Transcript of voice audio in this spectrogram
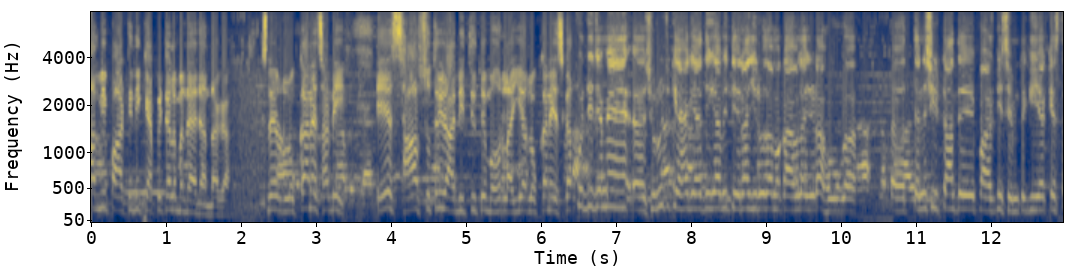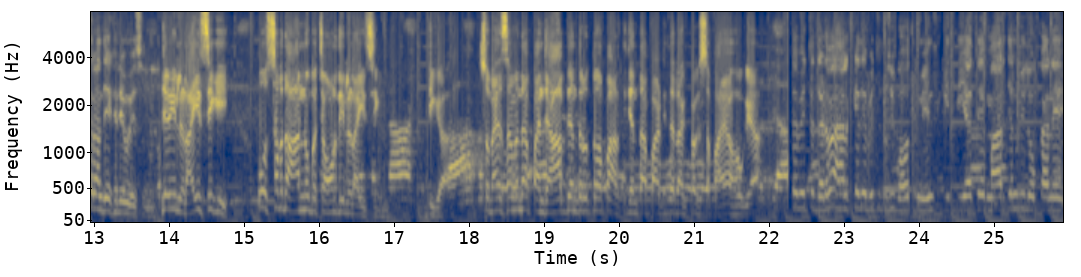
ਆਦਮੀ ਪਾਰਟੀ ਦੀ ਕੈਪੀਟਲ ਮੰਨਿਆ ਜਾਂਦਾਗਾ। ਤੇ ਲੋਕਾਂ ਨੇ ਸਾਡੀ ਇਹ ਸਾਫ਼ ਸੁਥਰੀ ਰਾਜਨੀਤੀ ਉੱਤੇ ਮੋਹਰ ਲਾਈ ਹੈ ਲੋਕਾਂ ਨੇ ਇਸ ਗੱਲ ਕੁਝ ਜਿਵੇਂ ਸ਼ੁਰੂ ਚ ਕਿਹਾ ਗਿਆ ਸੀਗਾ ਵੀ 13-0 ਦਾ ਮੁਕਾਬਲਾ ਜਿਹੜਾ ਹੋਊਗਾ ਤਿੰਨ ਸੀਟਾਂ ਤੇ ਪਾਰਟੀ ਸਿਮਟ ਗਈ ਹੈ ਕਿਸ ਤਰ੍ਹਾਂ ਦੇਖ ਰਹੇ ਹੋ ਇਸ ਨੂੰ? ਜਿਹੜੀ ਲੜਾਈ ਸੀਗੀ ਉਹ ਸੰਵਿਧਾਨ ਨੂੰ ਬਚਾਉਣ ਦੀ ਲੜਾਈ ਸੀਗੀ। ਠੀਕ ਆ। ਸੋ ਮੈਂ ਸਮਝਦਾ ਪੰਜਾਬ ਦੇ ਅੰਦਰ ਉਤੋਂ ਭਾਰਤੀ ਜਨਤਾ ਪਾਰਟੀ ਦਾ ਲਗਭਗ ਸਫਾਇਆ ਹੋ ਗਿਆ। ਦੇ ਵਿੱਚ ਦੜਵਾ ਹਲਕੇ ਦੇ ਵਿੱਚ ਤੁਸੀਂ ਬਹੁਤ ਮਿਹਨਤ ਕੀਤੀ ਹੈ ਤੇ ਮਾਰਜਨ ਵੀ ਲੋਕਾਂ ਨੇ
